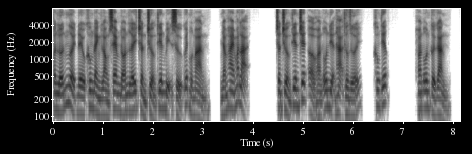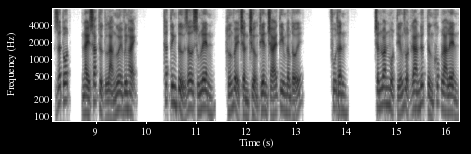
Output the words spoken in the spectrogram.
Phần lớn người đều không đành lòng xem đón lấy trần trường thiên bị xử quyết một màn, nhắm hai mắt lại. Trần trường thiên chết ở hoàn ôn điện hạ thương dưới, không tiếc. Hoàn ôn cười gằn, rất tốt, này xác thực là ngươi vinh hạnh. Thất tinh tử giơ súng lên, hướng về trần trường thiên trái tim đâm tới. Phụ thân. Trần loan một tiếng ruột gan đứt từng khúc la lên.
